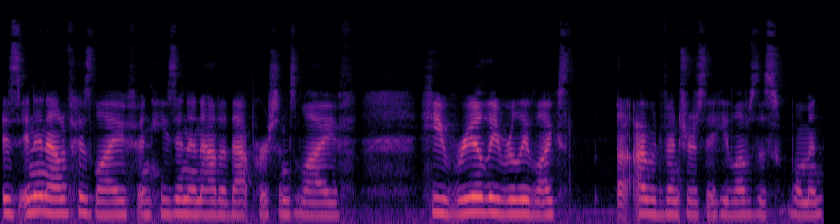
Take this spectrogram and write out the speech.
is in and out of his life, and he's in and out of that person's life. He really, really likes. Uh, I would venture to say he loves this woman,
